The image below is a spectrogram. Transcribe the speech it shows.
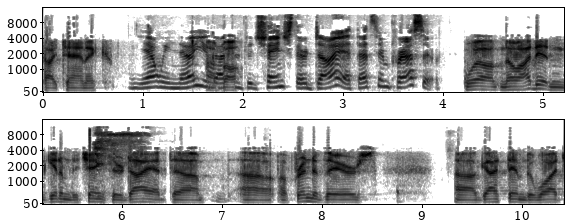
Titanic. Yeah, we know you got them to change their diet. That's impressive. Well, no, I didn't get them to change their diet. Uh, uh, a friend of theirs uh, got them to watch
